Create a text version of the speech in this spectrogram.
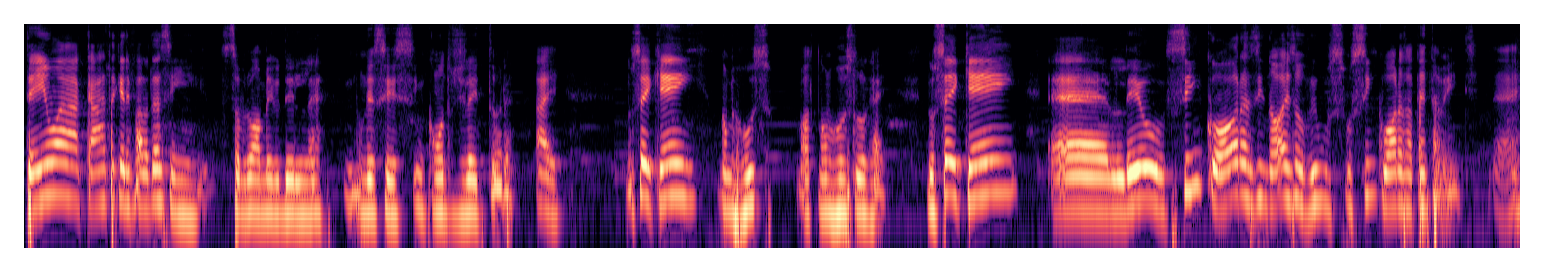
Tem uma carta que ele fala até assim, sobre um amigo dele, né? Num desses encontros de leitura. Aí, não sei quem, nome russo, bota o nome russo no lugar. Não sei quem é, leu cinco horas e nós ouvimos por cinco horas atentamente. É.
